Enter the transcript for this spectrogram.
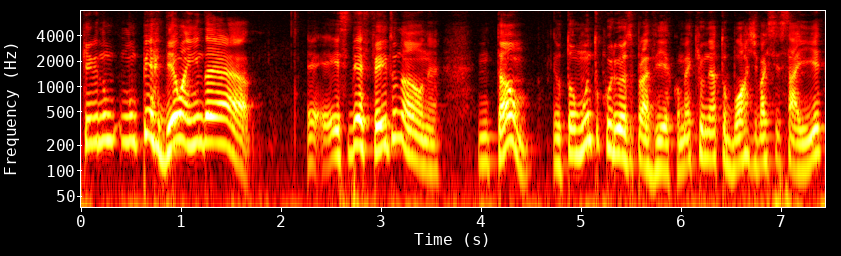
que ele não, não perdeu ainda é, esse defeito, não, né? Então, eu estou muito curioso para ver como é que o Neto Borges vai se sair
